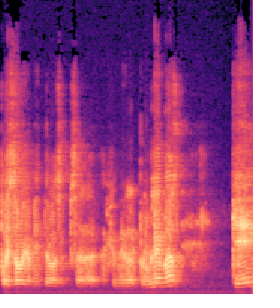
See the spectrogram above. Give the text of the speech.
pues obviamente vas a empezar a generar problemas que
